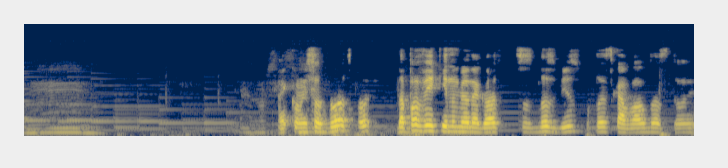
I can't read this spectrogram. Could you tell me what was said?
Hum. Aí se começou você- duas torres. Dá pra ver aqui no meu negócio. Esses dois bispos, dois cavalos, duas torres.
